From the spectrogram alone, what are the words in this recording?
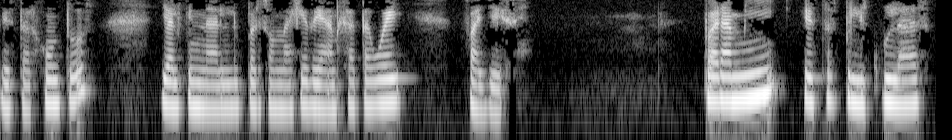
estar juntos y al final el personaje de Anne Hathaway fallece. Para mí estas películas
